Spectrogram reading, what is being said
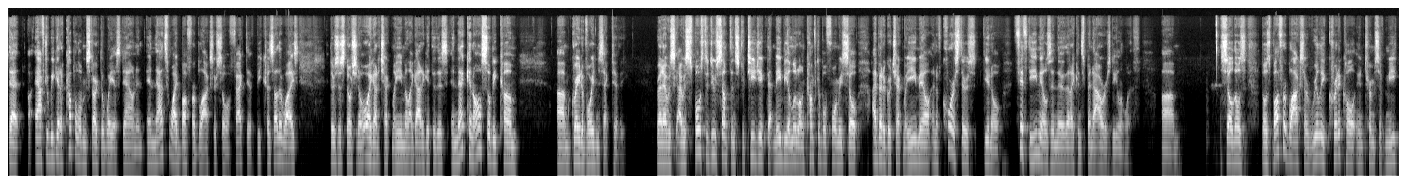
that uh, after we get a couple of them start to weigh us down. And, and that's why buffer blocks are so effective because otherwise there's this notion of, oh, I got to check my email, I got to get to this. And that can also become um, great avoidance activity. Right. I was I was supposed to do something strategic that may be a little uncomfortable for me. So I better go check my email. And of course, there's, you know, 50 emails in there that I can spend hours dealing with. Um, so those those buffer blocks are really critical in terms of me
